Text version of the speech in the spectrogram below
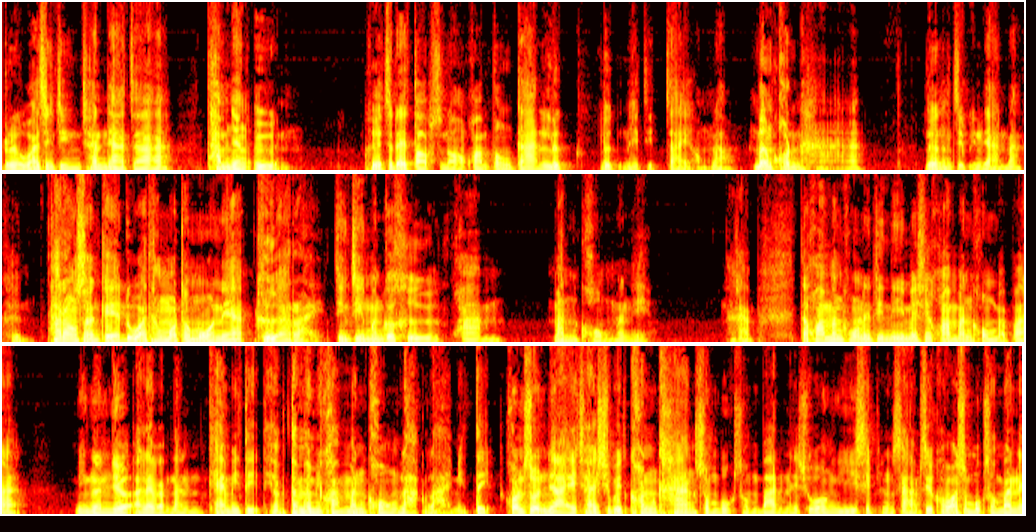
หรือว่าจริง ๆ ฉันอยากจะทำอย่างอื่น เพื่อจะได้ตอบสนองความต้องการลึก ลึกในจิตใจของเรา เริ่มค้นหาเรื่องทางจิตวิญญาณมากขึ้น ถ้าลองสังเกตดูว่าทั้งหมดทั้งมวลนี้คืออะไร จริง ๆ มันก็คือความมั่นคงนั่นเองนะครับ แต่ความมั่นคงในที่นี้ไม่ใช่ความมั่นคงแบบว่ามีเงินเยอะอะไรแบบนั้นแค่มิติเดียว แต่มันมีความมั่นคงหลากหลายมิติ คนส่วนใหญ่ใช้ชีวิตค่อนข้างสมบุกสมบันในช่วง 20-30เพราะว่าสมบุกสมบันใน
